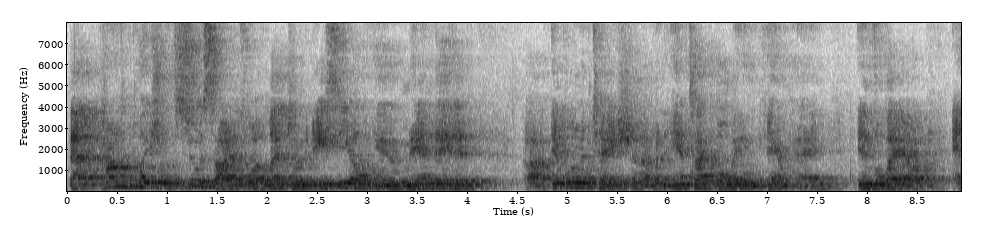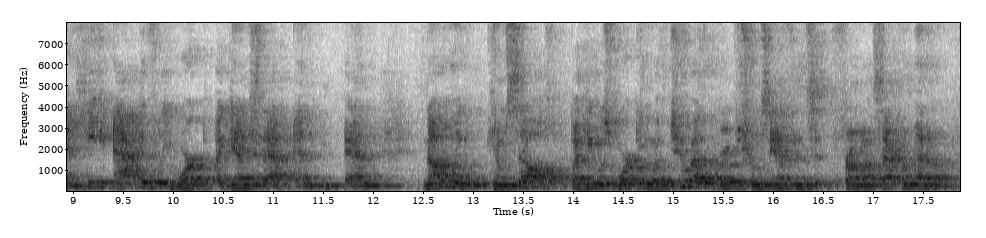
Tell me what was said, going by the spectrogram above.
That contemplation of suicide is what led to an ACLU mandated uh, implementation of an anti-bullying campaign in Vallejo, and he actively worked against that, and, and not only himself, but he was working with two other groups from San Francisco, from uh, Sacramento,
